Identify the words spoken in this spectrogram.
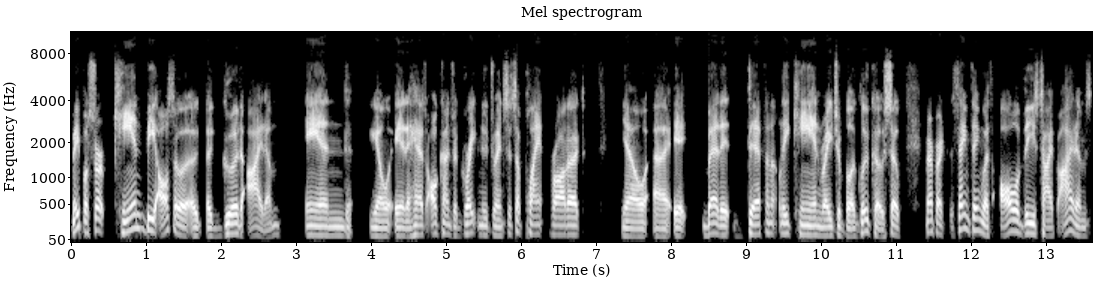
maple syrup can be also a, a good item, and you know it has all kinds of great nutrients. It's a plant product. You know, uh, it but it definitely can raise your blood glucose. So matter of fact, the same thing with all of these type items.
